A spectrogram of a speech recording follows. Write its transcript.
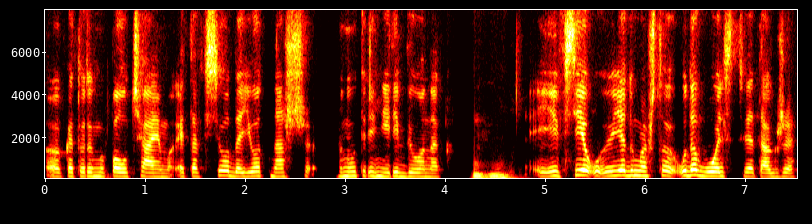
э, которую мы получаем, это все дает наш внутренний ребенок. Угу. И все, я думаю, что удовольствие также,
